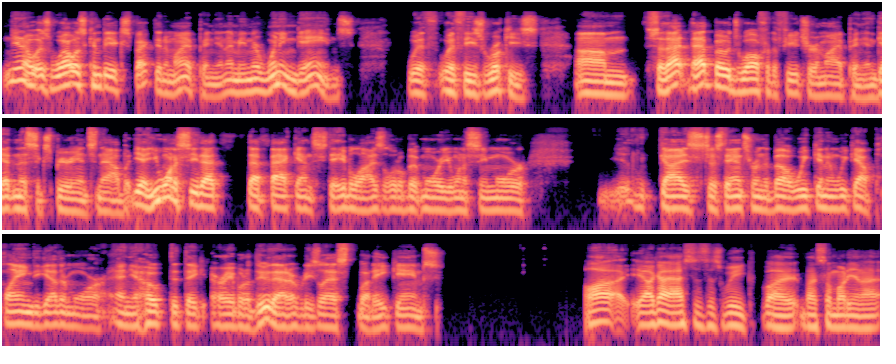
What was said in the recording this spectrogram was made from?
you know, as well as can be expected, in my opinion. I mean, they're winning games with with these rookies. Um, so that that bodes well for the future, in my opinion, getting this experience now. But yeah, you want to see that that back end stabilize a little bit more. You want to see more guys just answering the bell week in and week out, playing together more, and you hope that they are able to do that over these last what eight games. Well, yeah, I got asked this this week by by somebody, and I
